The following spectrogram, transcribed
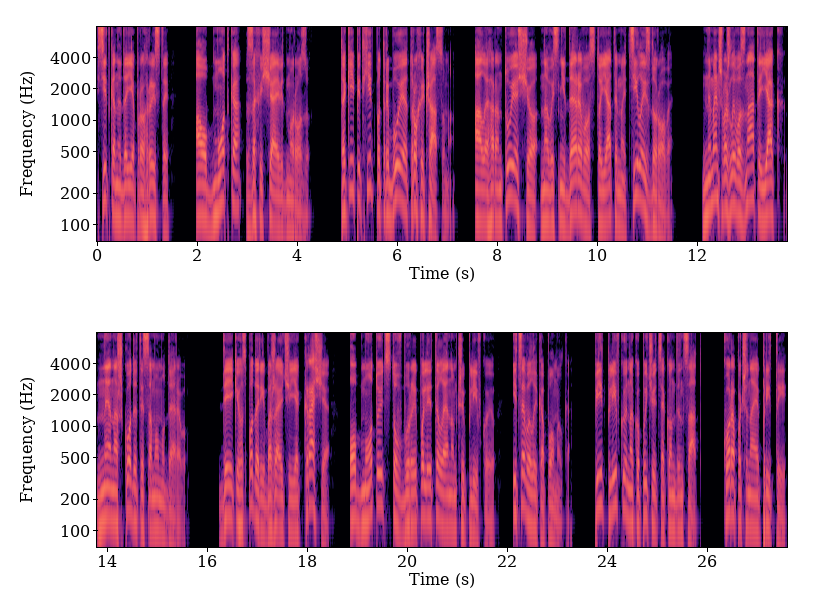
сітка не дає прогристи, а обмотка захищає від морозу. Такий підхід потребує трохи часу, але гарантує, що навесні дерево стоятиме ціле й здорове. Не менш важливо знати, як не нашкодити самому дереву. Деякі господарі, бажаючи як краще, обмотують стовбури поліетиленом чи плівкою, і це велика помилка. Під плівкою накопичується конденсат, кора починає пріти,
